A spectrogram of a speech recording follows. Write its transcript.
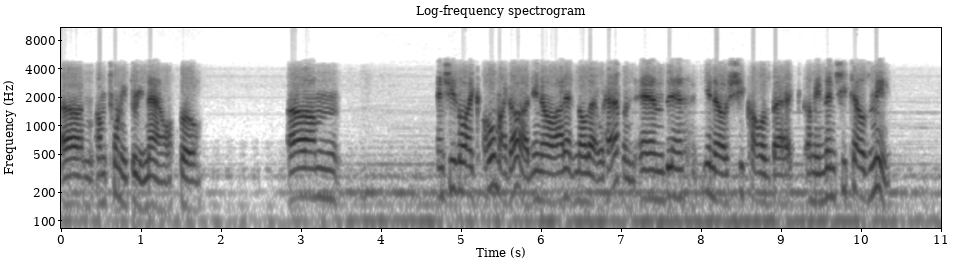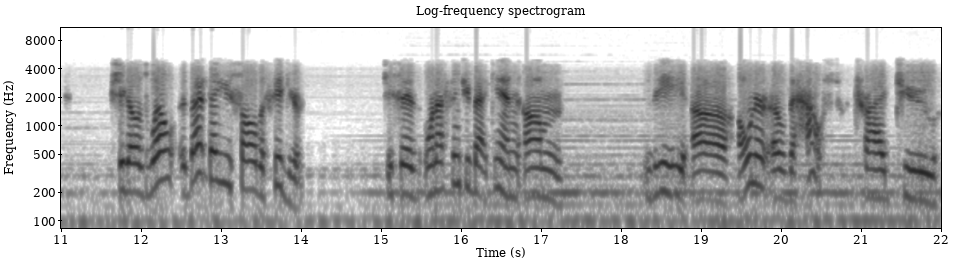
um, I'm 23 now, so um, and she's like, "Oh my God, you know, I didn't know that would happen." And then you know she calls back. I mean, then she tells me, she goes, Well, that day you saw the figure. She says, When I sent you back in, um, the uh, owner of the house tried to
